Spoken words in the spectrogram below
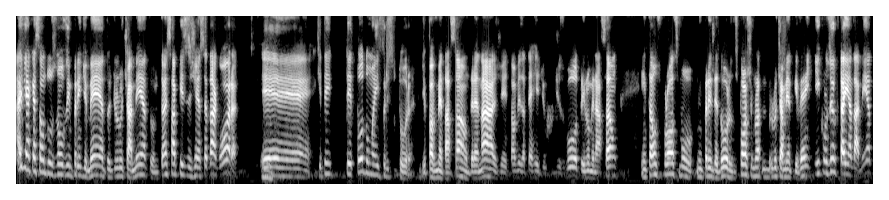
Aí vem a questão dos novos empreendimentos, de luteamento. Então, sabe que a exigência da agora é que tem que ter toda uma infraestrutura de pavimentação, drenagem, talvez até rede de esgoto, iluminação. Então, os próximos empreendedores, os próximos luteamentos que vem, inclusive o que está em andamento,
